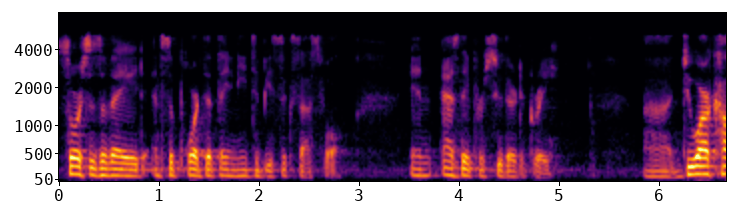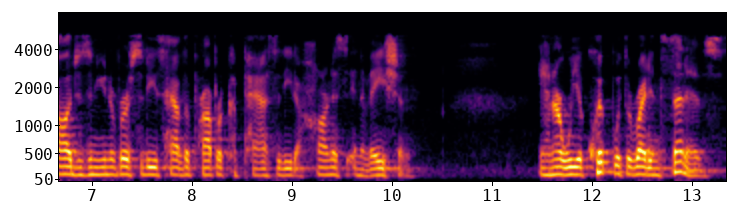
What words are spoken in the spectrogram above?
sources of aid and support that they need to be successful in, as they pursue their degree? Uh, do our colleges and universities have the proper capacity to harness innovation? And are we equipped with the right incentives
